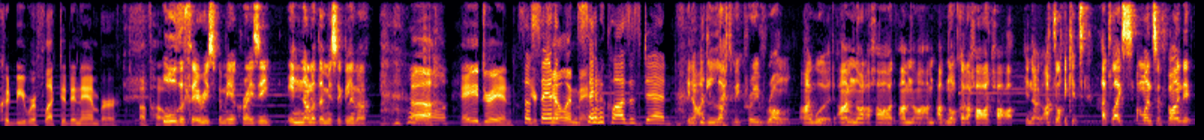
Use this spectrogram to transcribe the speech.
could be reflected in amber of hope? All the theories for me are crazy. In none of them is a glimmer. Ugh, ah, Adrian, So you're Santa killing me. Santa Claus is dead. You know, I'd love to be proved wrong. I would. I'm not a hard. I'm not. I'm, I've not got a hard heart. You know, I'd like it. I'd like someone to find it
